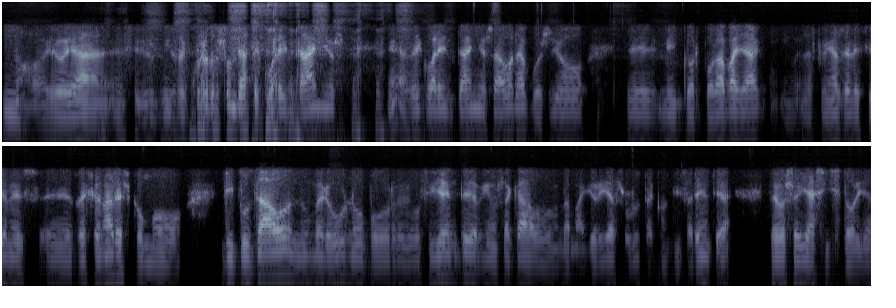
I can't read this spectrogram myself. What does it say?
No, yo ya, mis recuerdos son de hace 40 años. ¿eh? Hace 40 años ahora, pues yo me incorporaba ya en las primeras elecciones regionales como diputado número uno por Occidente, habíamos sacado la mayoría absoluta con diferencia, pero eso ya es historia,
